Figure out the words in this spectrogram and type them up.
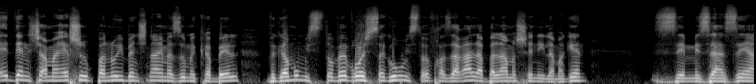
עדן שם איכשהו פנוי בין שניים, אז הוא מקבל, וגם הוא מסתובב ראש סגור, מסתובב חזרה לבלם השני, למגן. זה מזעזע,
